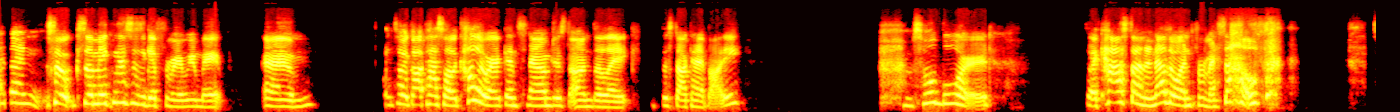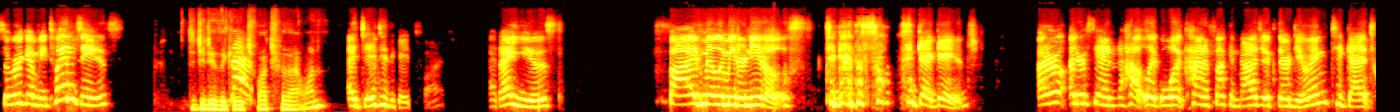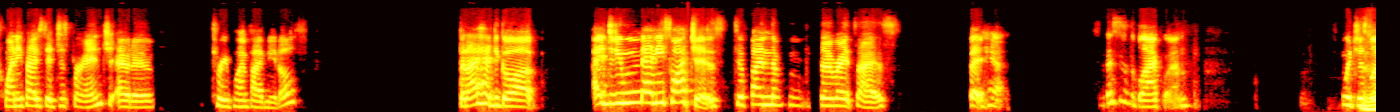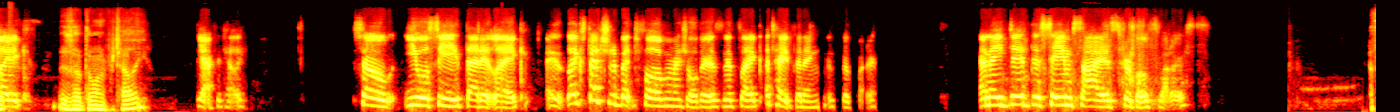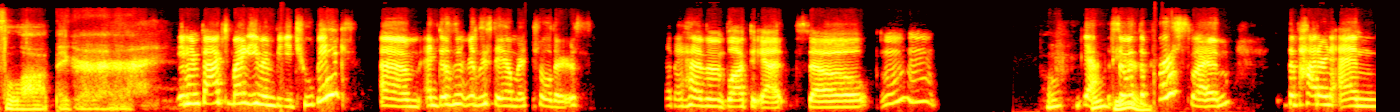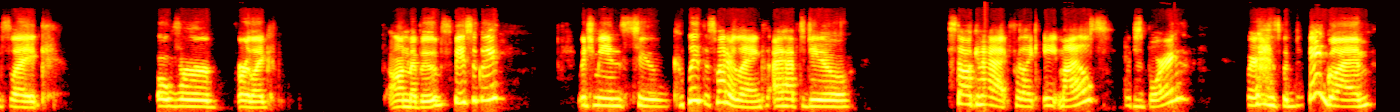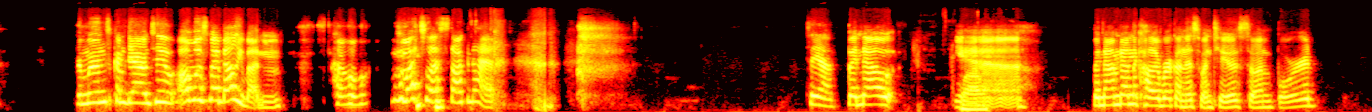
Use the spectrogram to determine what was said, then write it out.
And then so so I'm making this as a gift for my roommate. Um and so I got past all the color work and so now I'm just on the like the stockinette body. I'm so bored. So I cast on another one for myself. so we're gonna be twinsies. Did you do the gauge swatch for that one? I did do the gauge swatch. And I used five millimeter needles to get the to get gauge. I don't understand how like what kind of fucking magic they're doing to get 25 stitches per inch out of 3.5 needles. But I had to go up. I had to do many swatches to find the the right size. But yeah, this is the black one, which is Is it- like Is that the one for Telly? yeah, for Kelly. So you will see that it like I like stretched it a bit to fall over my shoulders, and it's like a tight fitting. It's a good sweater. And I did the same size for both sweaters. It's a lot bigger. It in fact might even be too big. Um, and doesn't really stay on my shoulders. And I haven't blocked it yet. So, mhm. Oh, yeah. oh so with the first one, the pattern ends like over or like on my boobs, basically, which means to complete the sweater length, I have to do stockinette for like eight miles, which is boring. Whereas with the big one, the moons come down to almost my belly button. So much less stockinette. So yeah, but now, yeah. But now I'm done the color work on this one too, so I'm bored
